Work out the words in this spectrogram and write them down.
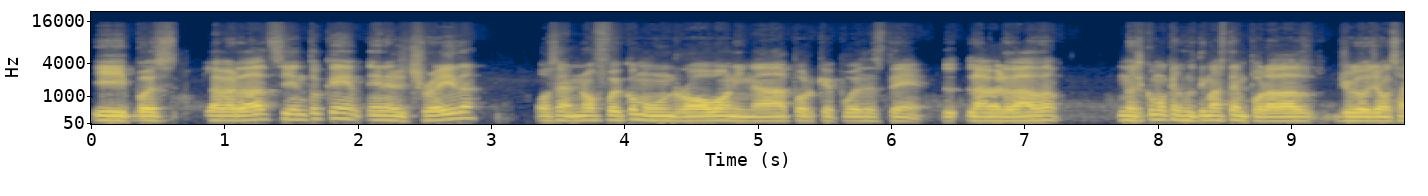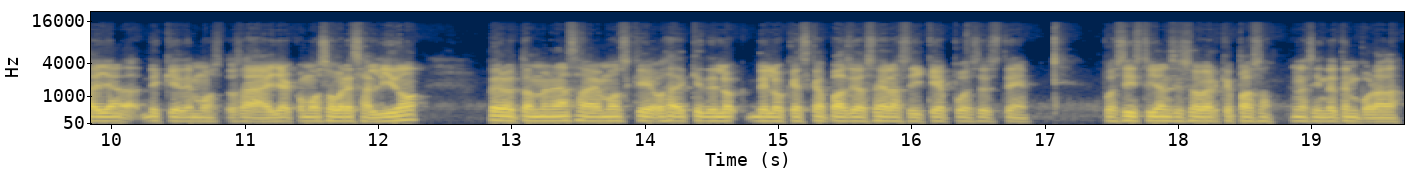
Y pues la verdad siento que en el trade, o sea, no fue como un robo ni nada, porque pues este, la verdad, no es como que en las últimas temporadas Julio Jones haya de que demos- o sea, haya como sobresalido, pero también ya sabemos que, o sea, que de lo, de lo que es capaz de hacer, así que pues este, pues sí, estoy ansioso a ver qué pasa en la siguiente temporada.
